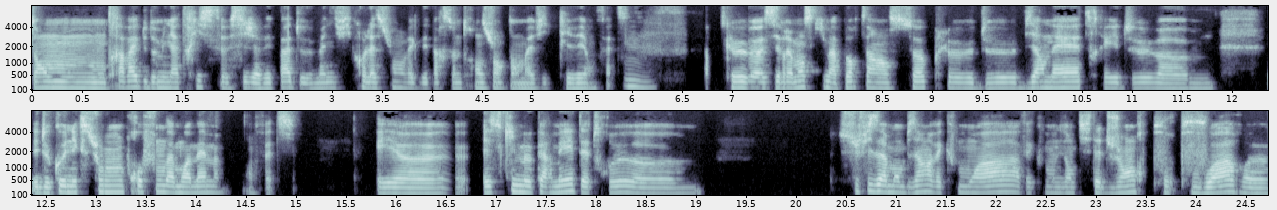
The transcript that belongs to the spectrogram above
dans mon travail de dominatrice si j'avais pas de magnifiques relations avec des personnes transgenres dans ma vie privée, en fait. Hmm. Parce que c'est vraiment ce qui m'apporte un socle de bien-être et de, euh, et de connexion profonde à moi-même, en fait. Et, euh, et ce qui me permet d'être euh, suffisamment bien avec moi, avec mon identité de genre, pour pouvoir euh,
